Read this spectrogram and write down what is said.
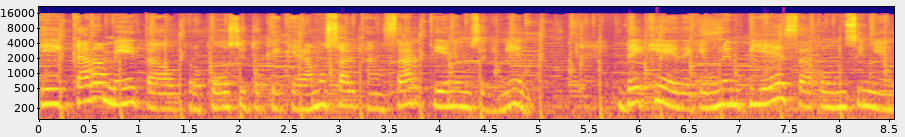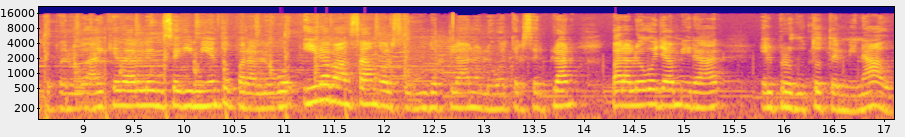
Y cada meta o propósito que queramos alcanzar tiene un seguimiento. ¿De qué? De que uno empieza con un cimiento, pero hay que darle un seguimiento para luego ir avanzando al segundo plano, luego al tercer plano, para luego ya mirar el producto terminado.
